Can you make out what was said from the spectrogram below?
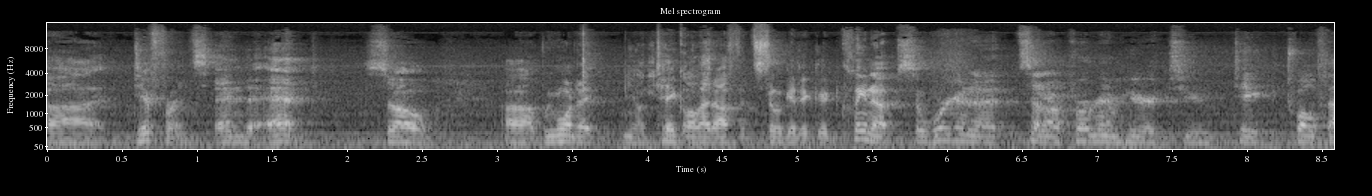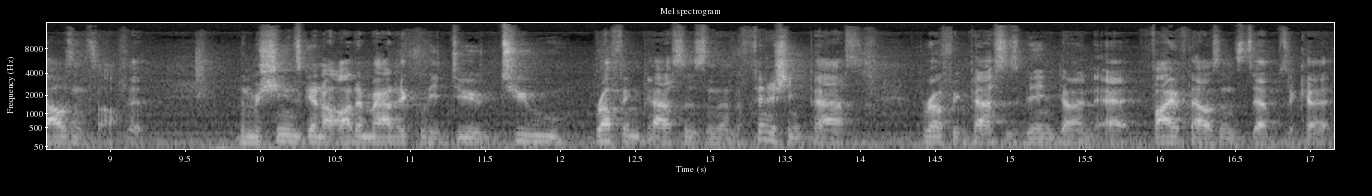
uh, difference end to end. So uh, we want to you know take all that off and still get a good cleanup. So we're going to set our program here to take 12 thousandths off it. The machine's going to automatically do two roughing passes and then a finishing pass. The roughing pass is being done at 5 thousandths depth to cut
